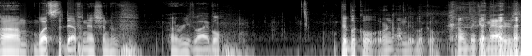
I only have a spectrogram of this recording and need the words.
um, what's the definition of a revival? Biblical or non-biblical? I don't think it matters.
